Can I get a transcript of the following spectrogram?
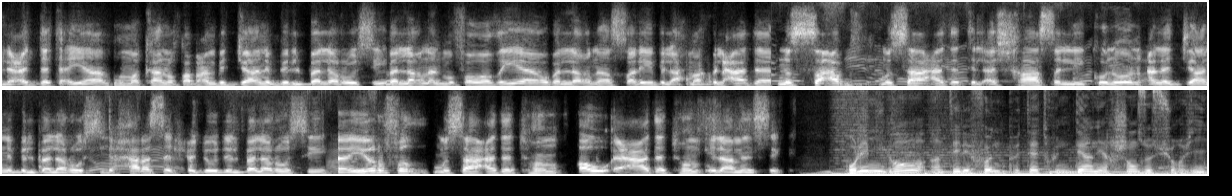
لعدة أيام. هم كانوا طبعا بالجانب البيلاروسي. بلغنا المفوضية وبلغنا الصليب الأحمر. بالعادة من الصعب مساعدة الأشخاص اللي يكونون على الجانب البيلاروسي. حرس الحدود البيلاروسي يرفض مساعدتهم أو إعادتهم إلى منسك. Pour les migrants, un téléphone peut être une dernière chance de survie.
